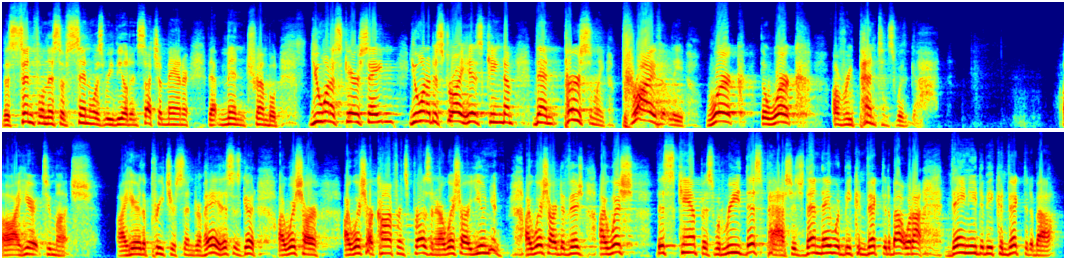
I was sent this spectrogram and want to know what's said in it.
The sinfulness of sin was revealed in such a manner that men trembled. You want to scare Satan? You want to destroy his kingdom? Then personally, privately, work the work of repentance with God. Oh, I hear it too much. I hear the preacher syndrome. Hey, this is good. I wish our I wish our conference president, I wish our union, I wish our division, I wish this campus would read this passage, then they would be convicted about what I, they need to be convicted about.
